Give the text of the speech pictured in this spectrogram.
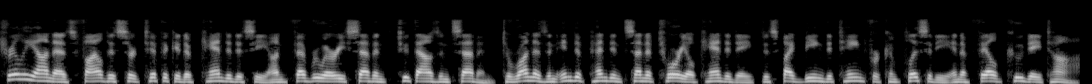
Trillanes filed his certificate of candidacy on February 7, 2007, to run as an independent senatorial candidate despite being detained for complicity in a failed coup d'état.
